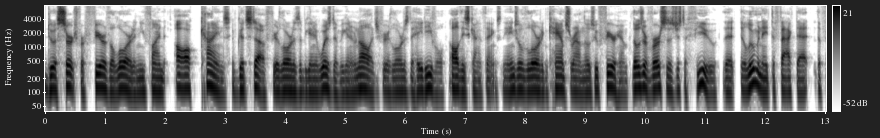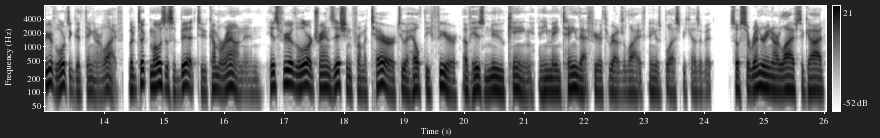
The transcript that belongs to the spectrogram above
do a search for fear of the Lord and you find all kinds of good stuff. Fear Lord is the beginning of wisdom, beginning of knowledge. Fear of the Lord is to hate evil, all these kind of things. The angel of the Lord encamps around those who fear him. Those are verses, just a few, that illuminate the fact that the fear of the Lord is a good thing in our life. But it took Moses a bit to come around, and his fear of the Lord transitioned from a terror to a healthy fear of his new king. And he maintained that fear throughout his life, and he was blessed because of it. So surrendering our lives to God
